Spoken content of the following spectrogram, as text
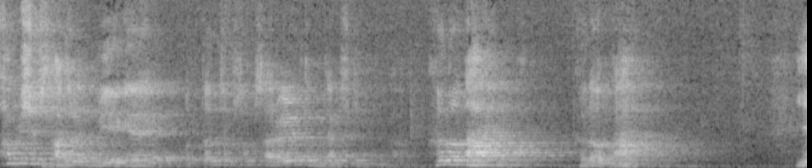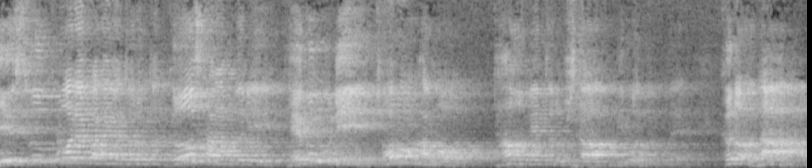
34절은 우리에게 어떤 접속사를 등장시킵니까? 그러나입니다. 그러나 예수 부활에 관하여 들었던 그 사람들이 대부분이 조롱하고 다음에 들읍시다 미뤘는데 그러나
